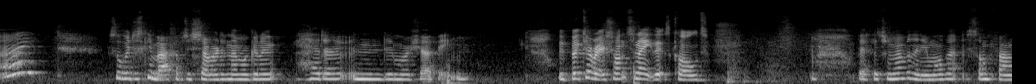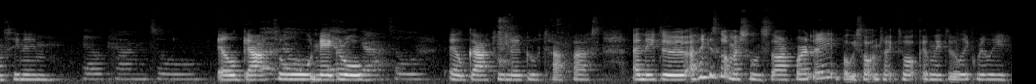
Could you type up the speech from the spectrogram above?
I so we just came back I've just showered and then we're gonna head out and do more shopping We've booked a restaurant tonight that's called... Becca, do you remember the name of it? Some fancy name. El Canto. El Gato uh, no, Negro. El Gato. El Gato Negro Tapas. And they do, I think it's got a Michelin star apparently, but we saw it on TikTok and they do like really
